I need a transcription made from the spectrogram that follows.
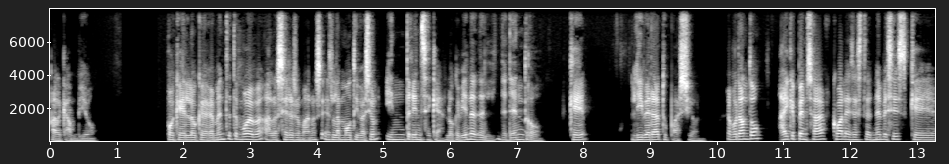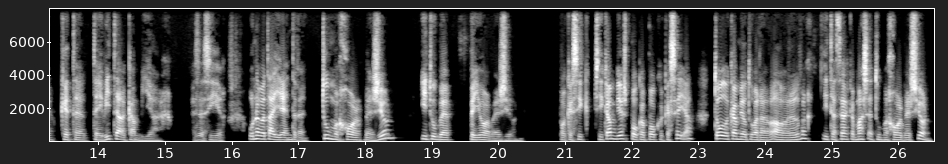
para el cambio. Porque lo que realmente te mueve a los seres humanos es la motivación intrínseca, lo que viene de, dentro, que libera tu pasión. por tanto, hay que pensar cuál es este némesis que, te, te evita cambiar. Es decir, una batalla entre tu mejor versión y tu peor versión. Porque si, si cambias poco a poco que sea, todo cambia a tu alrededor y te acerca más a tu mejor versión.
